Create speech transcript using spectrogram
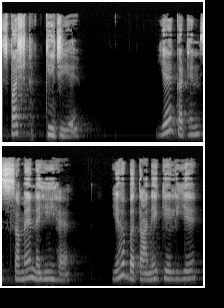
स्पष्ट कीजिए। यह कठिन समय नहीं है। यह बताने के लिए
